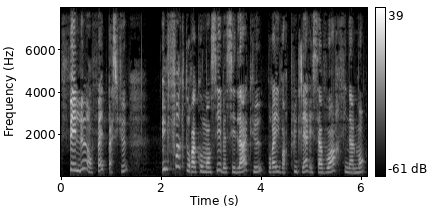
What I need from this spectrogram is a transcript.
fais-le en fait parce que une fois que tu auras commencé, ben c'est là que tu pourras y voir plus clair et savoir finalement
